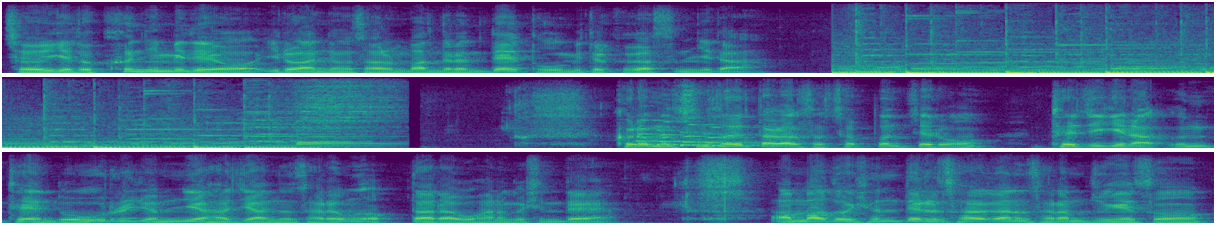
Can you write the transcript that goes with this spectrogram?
저에게도 큰 힘이 되어 이러한 영상을 만드는 데 도움이 될 것 같습니다. 그러면 순서에 따라서 첫 번째로 퇴직이나 은퇴, 노후를 염려하지 않는 사람은 없다라고 하는 것인데 아마도 현대를 살아가는 사람 중에서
